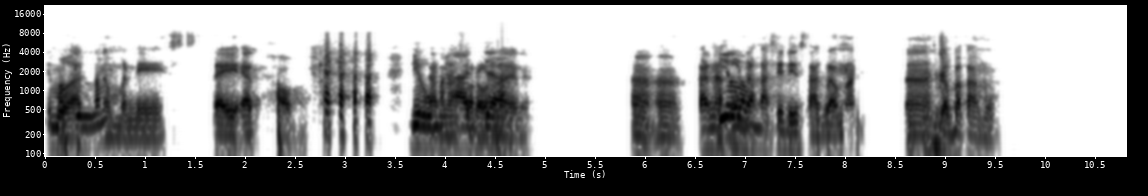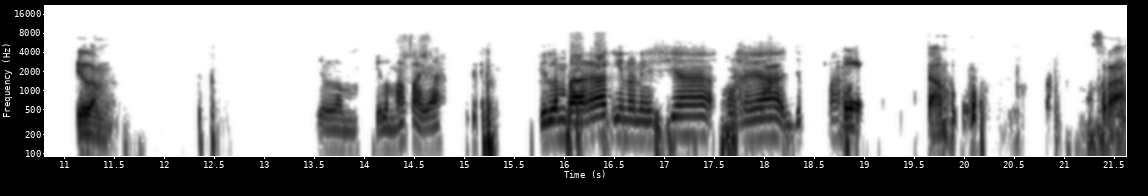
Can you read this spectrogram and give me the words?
Lima buat film. Nemeni stay at home. Di rumah Karena aja. Corona ini. Uh, uh. Karena aku udah kasih di Instagram Nah, coba kamu. Film. Film. Film apa ya? Film barat, Indonesia, Korea, Jepang. Oh, campur. Serah.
